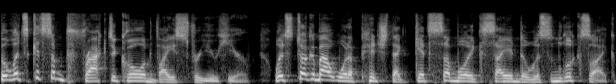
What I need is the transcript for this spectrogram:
But let's get some practical advice for you here. Let's talk about what a pitch that gets someone excited to listen looks like.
